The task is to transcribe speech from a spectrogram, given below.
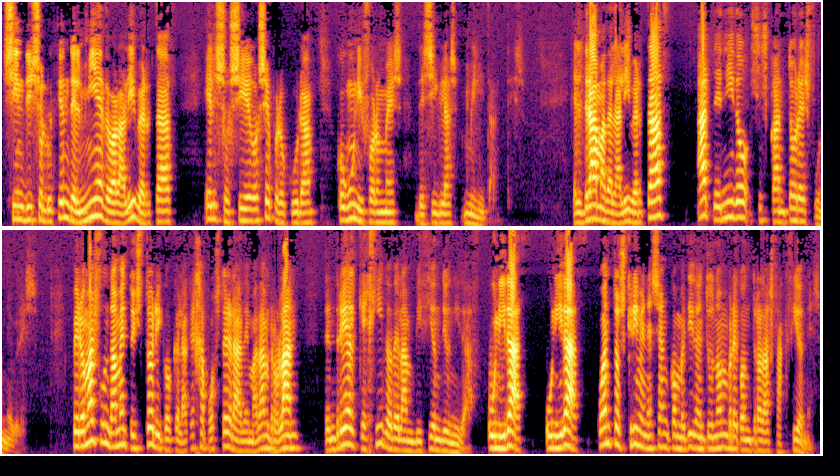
Sin disolución del miedo a la libertad, el sosiego se procura con uniformes de siglas militantes. El drama de la libertad ha tenido sus cantores fúnebres. Pero más fundamento histórico que la queja postrera de Madame Roland tendría el quejido de la ambición de unidad. Unidad, unidad. ¿Cuántos crímenes se han cometido en tu nombre contra las facciones?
